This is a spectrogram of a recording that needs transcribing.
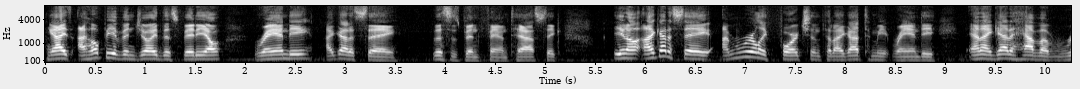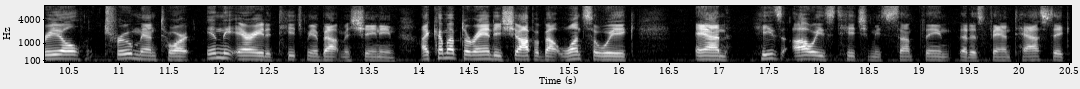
Guys, I hope you've enjoyed this video. Randy, I got to say, this has been fantastic. You know, I got to say, I'm really fortunate that I got to meet Randy and I got to have a real, true mentor in the area to teach me about machining. I come up to Randy's shop about once a week and he's always teaching me something that is fantastic.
